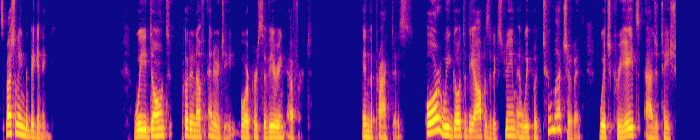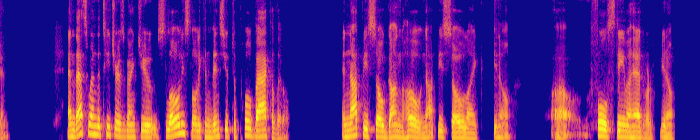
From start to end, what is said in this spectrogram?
especially in the beginning. We don't put enough energy or persevering effort in the practice. Or we go to the opposite extreme and we put too much of it, which creates agitation. And that's when the teacher is going to slowly, slowly convince you to pull back a little and not be so gung ho, not be so like, you know, uh, full steam ahead or you know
